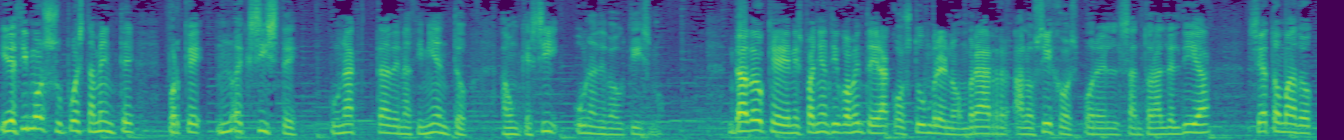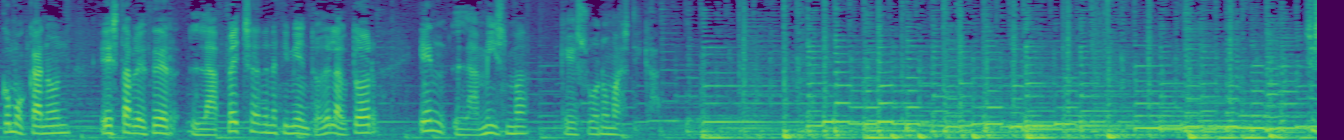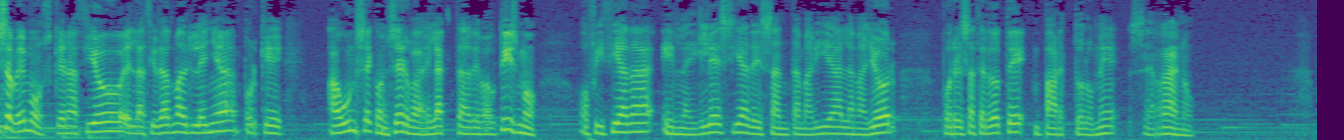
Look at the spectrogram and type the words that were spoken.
Y decimos supuestamente porque no existe un acta de nacimiento, aunque sí una de bautismo. Dado que en España antiguamente era costumbre nombrar a los hijos por el santoral del día, se ha tomado como canon establecer la fecha de nacimiento del autor en la misma que su onomástica. Sí sabemos que nació en la ciudad madrileña porque aún se conserva el acta de bautismo, oficiada en la iglesia de Santa María la Mayor por el sacerdote Bartolomé Serrano.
